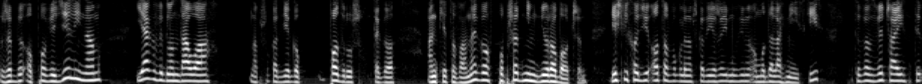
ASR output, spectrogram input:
żeby opowiedzieli nam jak wyglądała na przykład jego podróż tego ankietowanego w poprzednim dniu roboczym. Jeśli chodzi o to w ogóle, na przykład jeżeli mówimy o modelach miejskich, to zazwyczaj ty,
